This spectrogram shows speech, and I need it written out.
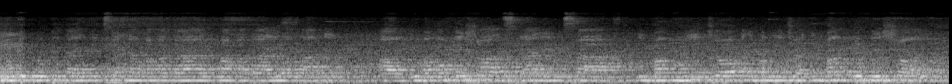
grouping-grouping tayo minsan na makadayo ang ating um, ibang officials galing sa ibang region, ay ibang region, ibang division.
